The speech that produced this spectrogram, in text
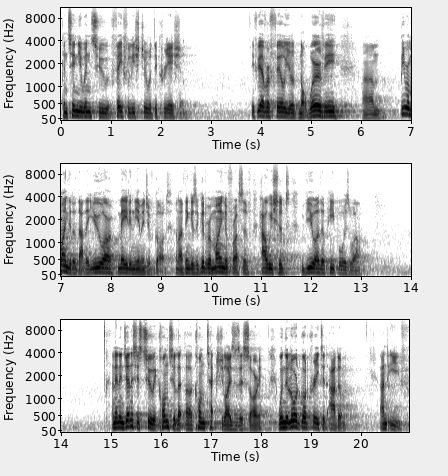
continuing to faithfully steward the creation. If you ever feel you're not worthy, um, be reminded of that, that you are made in the image of God. And I think is a good reminder for us of how we should view other people as well. And then in Genesis 2, it uh, contextualizes this, sorry. When the Lord God created Adam and Eve,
